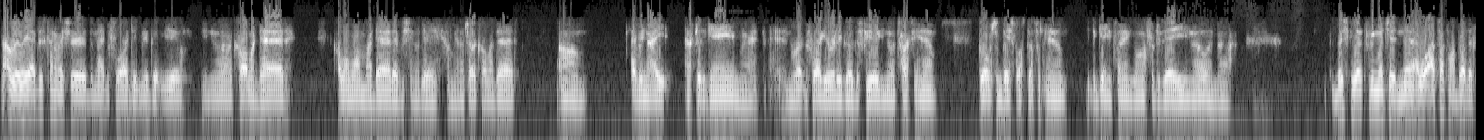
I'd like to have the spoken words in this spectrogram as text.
not really. I just kind of make sure the night before I get me a good meal. You know, I call my dad, call my mom, my dad every single day. I mean, I try to call my dad um, every night after the game or, and right before I get ready to go to the field. You know, talk to him, go over some baseball stuff with him, get the game plan going for today. You know, and uh, basically that's pretty much it. And then, well, I talk to my brother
